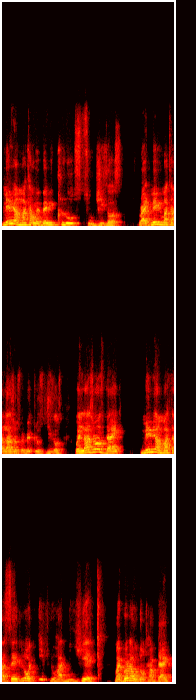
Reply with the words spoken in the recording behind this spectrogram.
Mary and Martha were very close to Jesus, right? Mary, Martha, and Lazarus were very close to Jesus. When Lazarus died, Mary and Martha said, Lord, if you had been here, my brother would not have died.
